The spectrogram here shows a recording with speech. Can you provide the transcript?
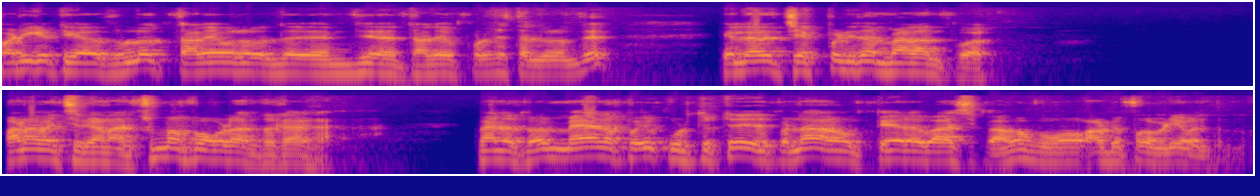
படிக்கட்டு ஏறதுள்ள தலைவர் வந்து எம்ஜிஆர் தலைவர் புரட்சி தலைவர் வந்து எல்லோரும் செக் பண்ணி தான் மேலே அனுப்புவார். பணம் வச்சுருக்கானா? சும்மா போகக்கூடாதுக்காக மேலே போய் மேலே போய் கொடுத்துட்டு இது பண்ணால் அவங்க பேரை வாசிப்பாங்க அப்படி போக வெளியே வந்துடணும்.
